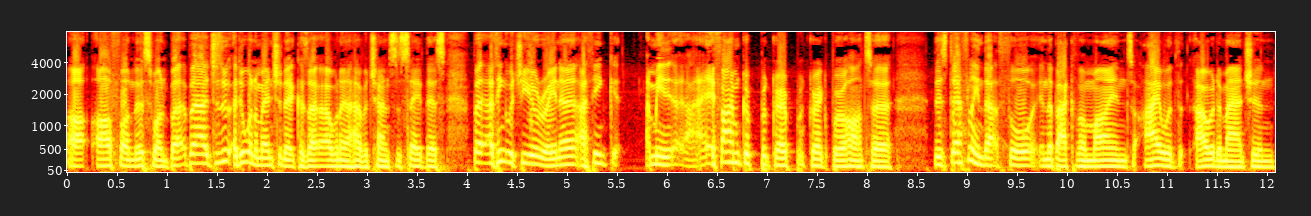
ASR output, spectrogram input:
off on this one, but but I just I do want to mention it because I, I want to have a chance to say this. But I think with Gio Reyna, I think I mean if I'm Greg, Greg Berhalter, there's definitely that thought in the back of my mind. I would I would imagine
